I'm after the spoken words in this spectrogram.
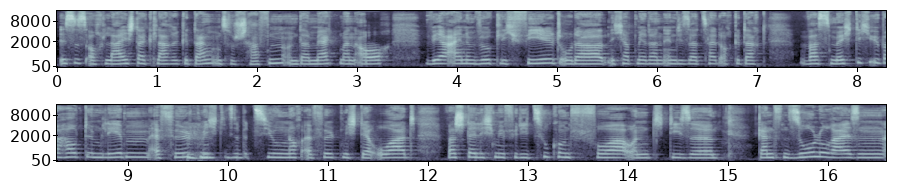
ist es auch leichter, klare Gedanken zu schaffen und da merkt man auch, wer einem wirklich fehlt oder ich habe mir dann in dieser Zeit auch gedacht, was möchte ich überhaupt im Leben? Erfüllt mhm. mich diese Beziehung noch? Erfüllt mich der Ort? Was stelle ich mir für die Zukunft vor? Und diese ganzen Soloreisen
